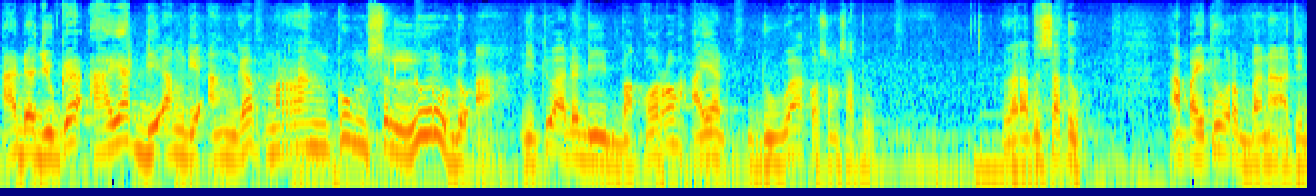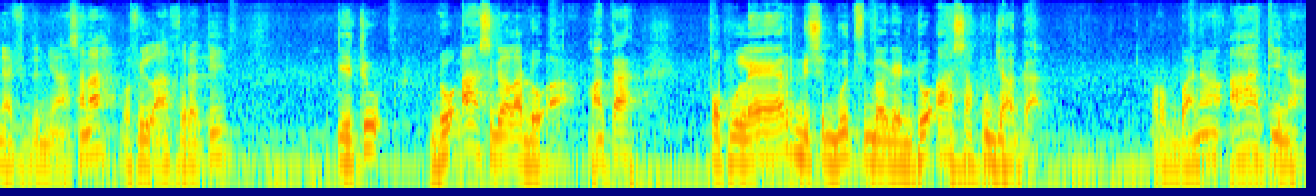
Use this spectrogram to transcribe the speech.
ada juga ayat yang dianggap merangkum seluruh doa. Itu ada di Baqarah ayat 201. 201. Apa itu? Rabbana atina fid dunya hasanah wa fil akhirati itu doa segala doa. Maka populer disebut sebagai doa sapu jagat. Rabbana atina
